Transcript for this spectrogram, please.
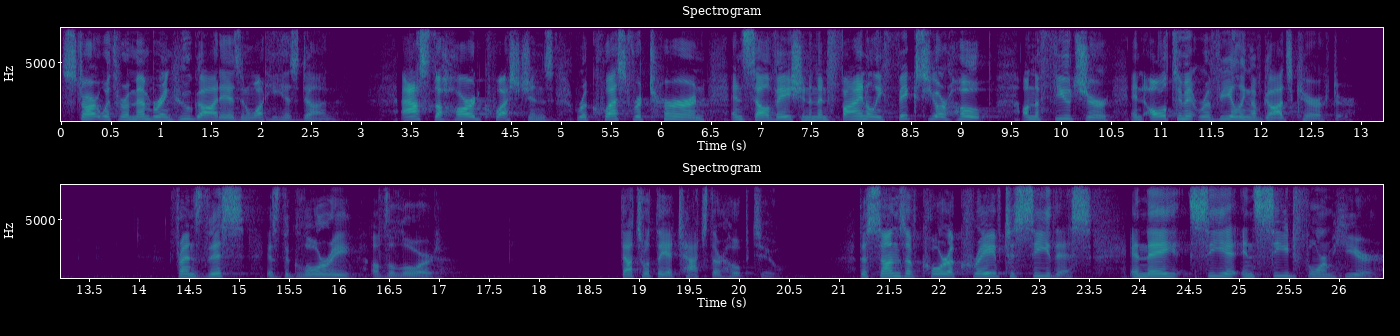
Start with remembering who God is and what he has done. Ask the hard questions, request return and salvation, and then finally fix your hope on the future and ultimate revealing of God's character. Friends, this is the glory of the Lord. That's what they attach their hope to. The sons of Korah crave to see this and they see it in seed form here.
